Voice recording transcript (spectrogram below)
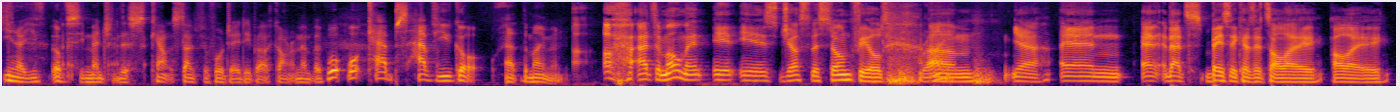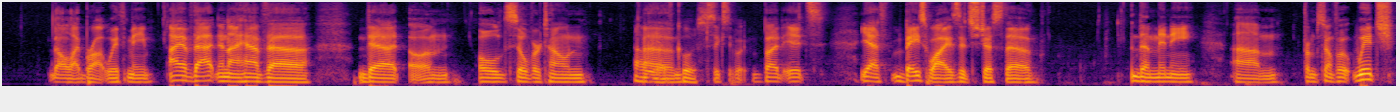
you know, you've obviously mentioned this countless times before, JD, but I can't remember. What what cabs have you got at the moment? Uh, uh, at the moment, it is just the Stonefield. Right. Um, yeah, and and that's basically because it's all I all I all I brought with me. I have that, and I have the that um, old Silvertone. Oh yeah, um, of course, sixty foot. But it's yeah, bass wise, it's just the the mini um, from Stonefield, which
